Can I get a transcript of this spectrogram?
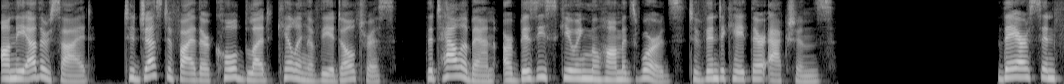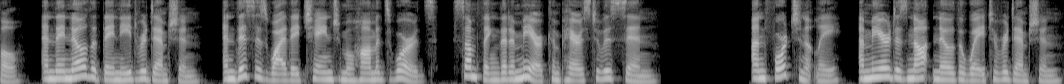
On the other side, to justify their cold blood killing of the adulteress, the Taliban are busy skewing Muhammad's words to vindicate their actions. They are sinful, and they know that they need redemption, and this is why they change Muhammad's words, something that Amir compares to his sin. Unfortunately, Amir does not know the way to redemption.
